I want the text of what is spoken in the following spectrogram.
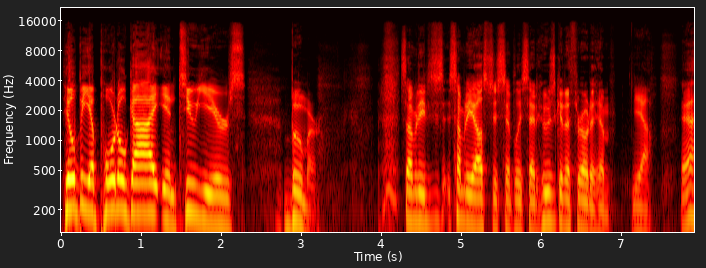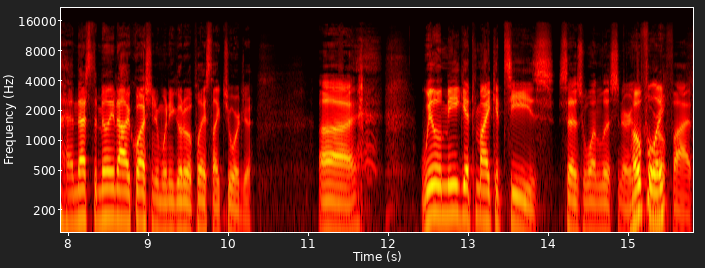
He'll be a portal guy in two years. Boomer. Somebody, somebody else just simply said, "Who's going to throw to him?" Yeah, yeah, and that's the million dollar question when you go to a place like Georgia. Uh, Will me get Micah Tease, says one listener. Hopefully. Oh five.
